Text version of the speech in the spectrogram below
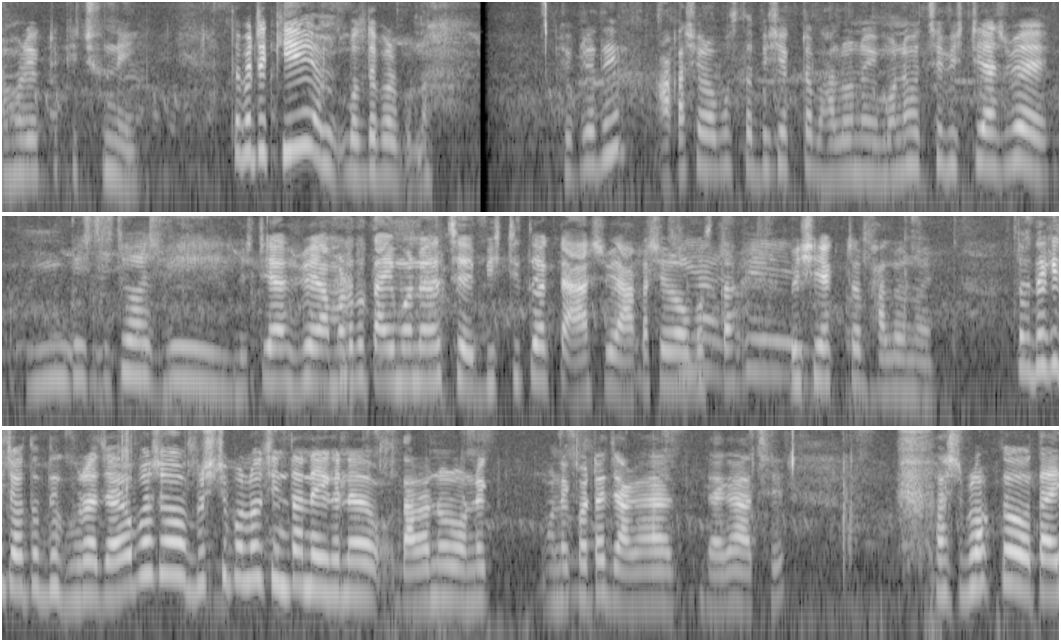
আমারই একটা কিছু নেই। তবে এটা কি বলতে পারব না। সুপ্রিয়াদি আকাশের অবস্থা বেশি একটা ভালো নয় মনে হচ্ছে বৃষ্টি আসবে? বৃষ্টি তো আসবে বৃষ্টি আসবে আমারও তো তাই মনে হচ্ছে বৃষ্টি তো একটা আসবে আকাশের অবস্থা বেশি একটা ভালো নয়। তবে দেখি যত অব্দি ঘোরা যায় অবশ্য বৃষ্টি পড়লেও চিন্তা নেই এখানে দাঁড়ানোর অনেক অনেক কটা জায়গা জায়গা আছে। ফার্স্ট ব্লগ তো তাই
